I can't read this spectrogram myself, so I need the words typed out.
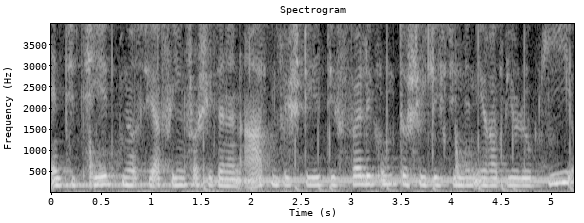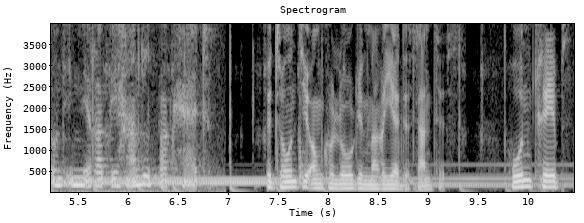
Entitäten, aus sehr vielen verschiedenen Arten besteht, die völlig unterschiedlich sind in ihrer Biologie und in ihrer Behandelbarkeit. Betont die Onkologin Maria de Santis. Hohenkrebs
